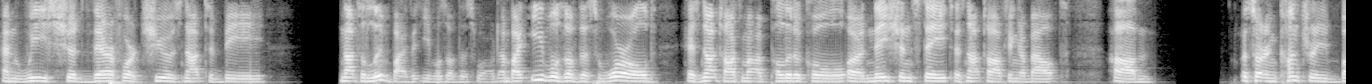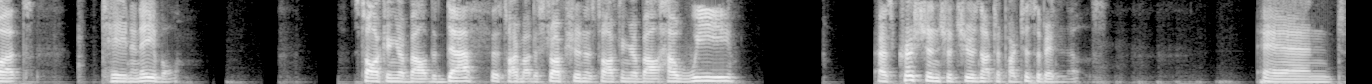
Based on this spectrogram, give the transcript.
and we should therefore choose not to be not to live by the evils of this world. And by evils of this world is not talking about a political or a nation state, is not talking about um, a certain country, but Cain and Abel. It's talking about the death, it's talking about destruction, it's talking about how we as Christians should choose not to participate in those. And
